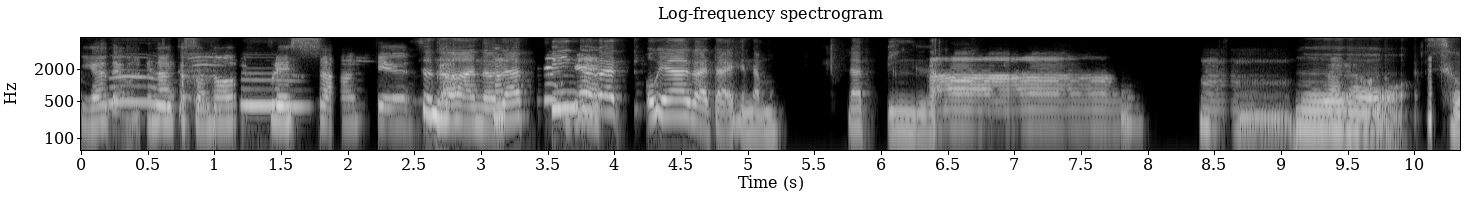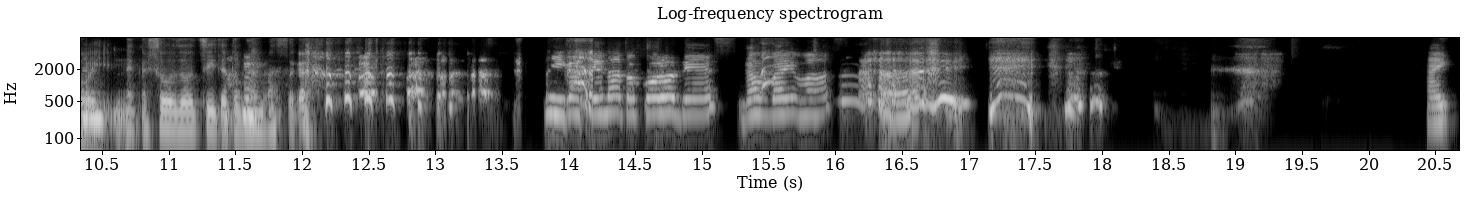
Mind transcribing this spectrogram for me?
嫌だよね。なんかそのプレッシャーっていう。その、あの、ラッピングねが、親が大変だもん。ラッピングが。ああ。うん。もう、そういう、なんか想像ついたと思いますが。苦手なところです。頑張ります。はい。はい。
